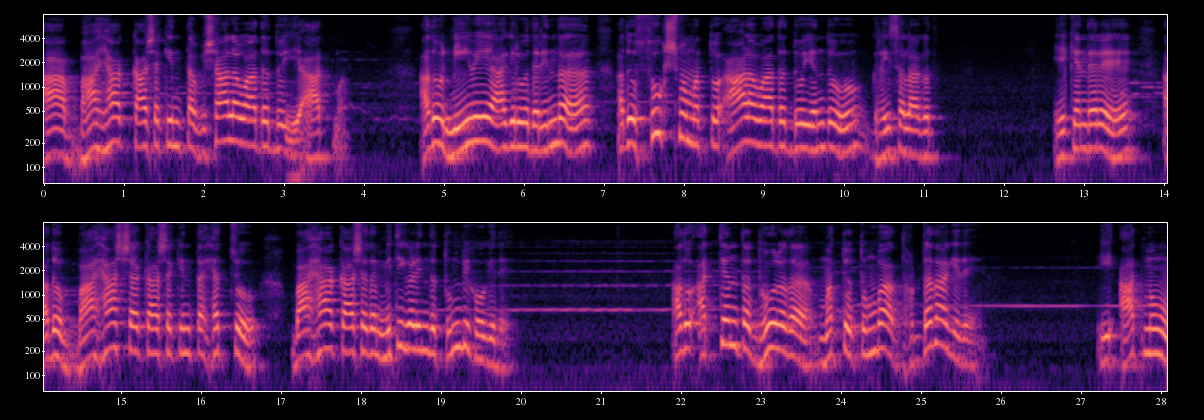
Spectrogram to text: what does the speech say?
ಆ ಬಾಹ್ಯಾಕಾಶಕ್ಕಿಂತ ವಿಶಾಲವಾದದ್ದು ಈ ಆತ್ಮ. ಅದು ನೀವೇ ಆಗಿರುವುದರಿಂದ ಅದು ಸೂಕ್ಷ್ಮ ಮತ್ತು ಆಳವಾದದ್ದು ಎಂದು ಗ್ರಹಿಸಲಾಗದು. ಏಕೆಂದರೆ ಅದು ಬಾಹ್ಯಾಕಾಶಕ್ಕಿಂತ ಹೆಚ್ಚು ಬಾಹ್ಯಾಕಾಶದ ಮಿತಿಗಳಿಂದ ತುಂಬಿ ಹೋಗಿದೆ. ಅದು ಅತ್ಯಂತ ದೂರದ ಮತ್ತು ತುಂಬ ದೊಡ್ಡದಾಗಿದೆ. ಈ ಆತ್ಮವು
